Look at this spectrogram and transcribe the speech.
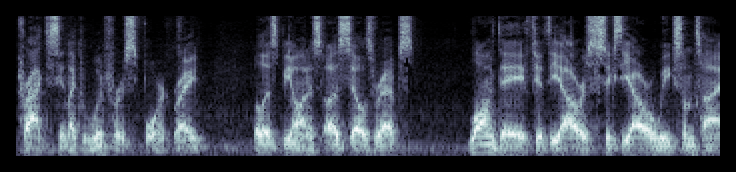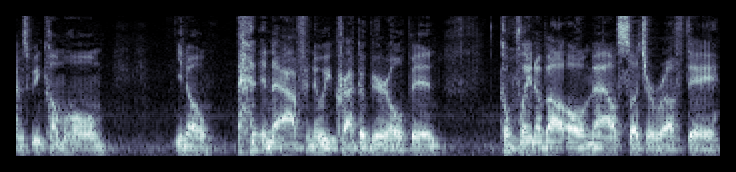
practicing like we would for a sport, right? But let's be honest, us sales reps, long day, 50 hours, 60 hour week sometimes. We come home, you know, in the afternoon, we crack a beer open, complain about, oh man, such a rough day.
